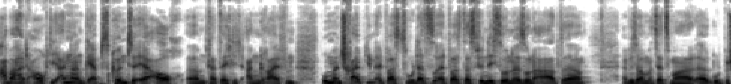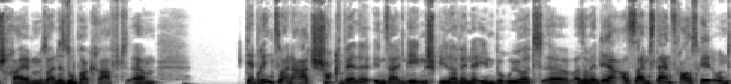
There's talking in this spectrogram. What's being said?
aber halt auch die anderen Gaps könnte er auch ähm, tatsächlich angreifen. Und man schreibt ihm etwas zu, das ist so etwas, das finde ich so eine so eine Art, äh, ja, wie soll man es jetzt mal äh, gut beschreiben, so eine Superkraft. Ähm, der bringt so eine Art Schockwelle in seinen Gegenspieler, wenn er ihn berührt. Äh, also wenn der aus seinem Stance rausgeht und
